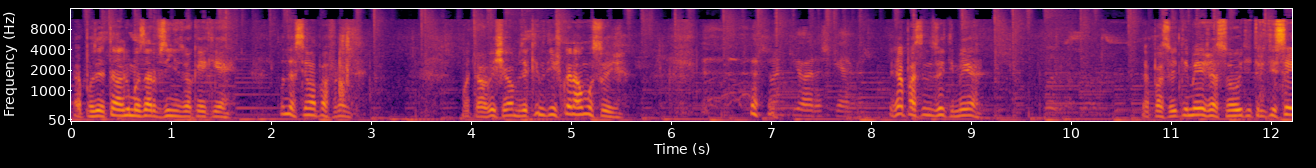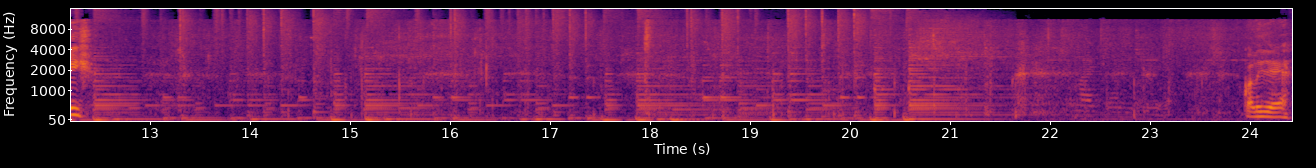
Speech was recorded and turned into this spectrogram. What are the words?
Vai poder estar ali umas arvozinhas, ou o que é que é. Então deve ser lá para a frente. Mas talvez chegamos aqui não tínhamos pequeno almoço hoje. São que horas que é? Já passa das 8h30. Já passa 8h30, já são 8h36. Qual a ideia?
